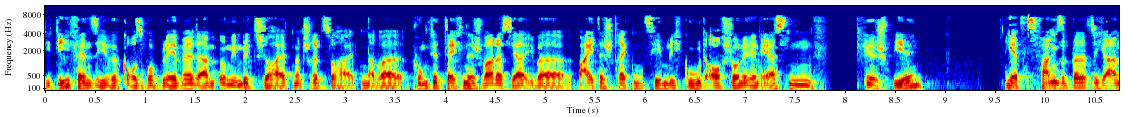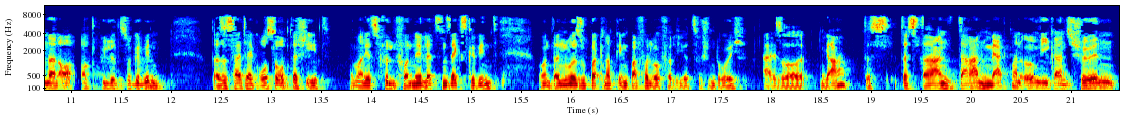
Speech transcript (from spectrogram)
die Defensive große Probleme, da irgendwie mitzuhalten und Schritt zu halten. Aber punktetechnisch war das ja über weite Strecken ziemlich gut, auch schon in den ersten vier Spielen. Jetzt fangen sie plötzlich an, dann auch Spiele zu gewinnen. Das ist halt der große Unterschied, wenn man jetzt fünf von den letzten sechs gewinnt und dann nur super knapp gegen Buffalo verliert zwischendurch. Also ja, das, das daran, daran merkt man irgendwie ganz schön,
